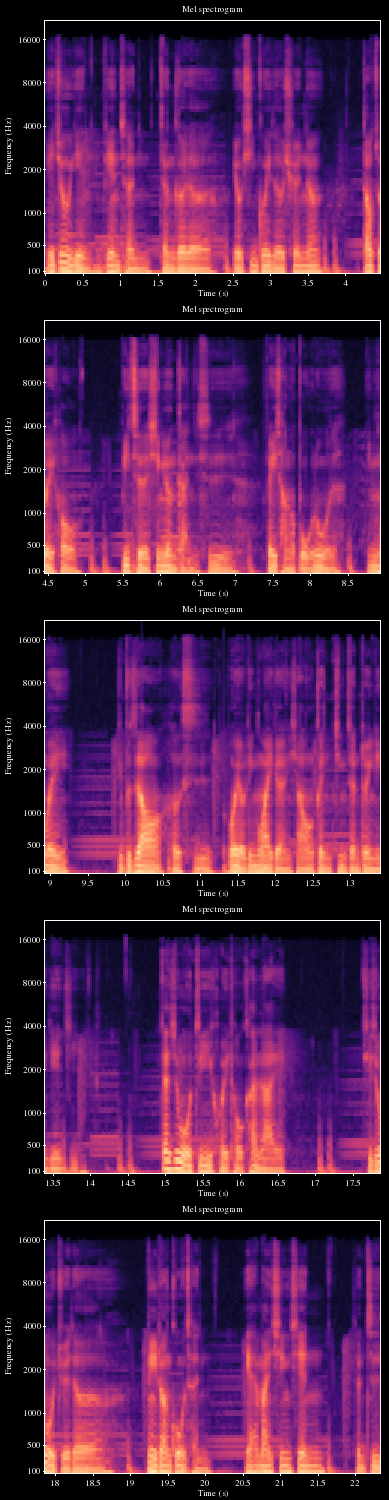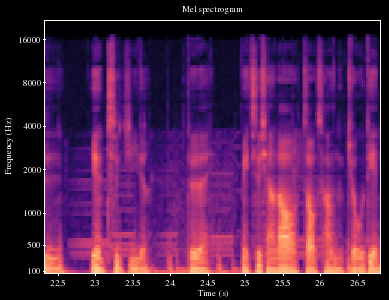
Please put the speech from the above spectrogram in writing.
也就演变成整个的游戏规则圈呢。到最后，彼此的信任感是非常的薄弱的，因为你不知道何时会有另外一个人想要跟你竞争对应的业绩。但是我自己回头看来，其实我觉得那一段过程也还蛮新鲜，甚至。也很刺激的，对不对？每次想到早上九点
